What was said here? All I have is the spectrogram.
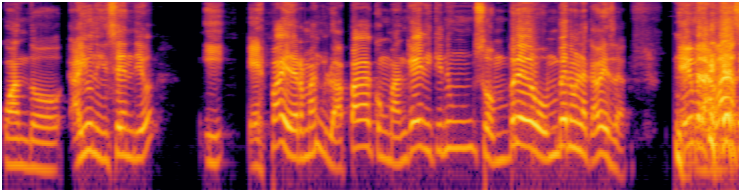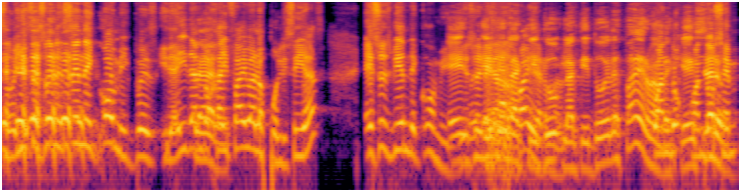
cuando hay un incendio y Spider-Man lo apaga con manguera y tiene un sombrero bombero en la cabeza. Es bravazo y esa es una escena de cómic, pues. Y de ahí dando Claro. high five a los policías, eso es bien de cómic. Es, eso es es de la, actitud, Spider-Man. la actitud del Spider-Man. Cuando, es- cuando, Claro. se,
